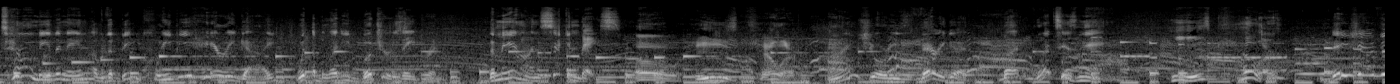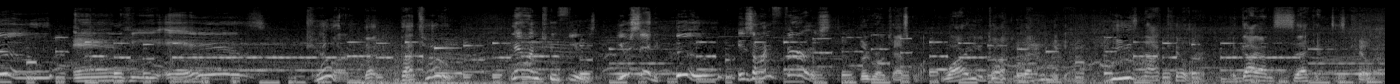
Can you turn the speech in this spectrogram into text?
Tell me the name of the big creepy hairy guy with the bloody butcher's apron. The man on second base. Oh, he's killer. I'm sure he's very good, but what's his name? He is killer. Deja vu. And he is. Killer? That, that's who? Now I'm confused. You said who is on first? The grotesque one. Why are you talking about him again? He's not killer. The guy on second is killer.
